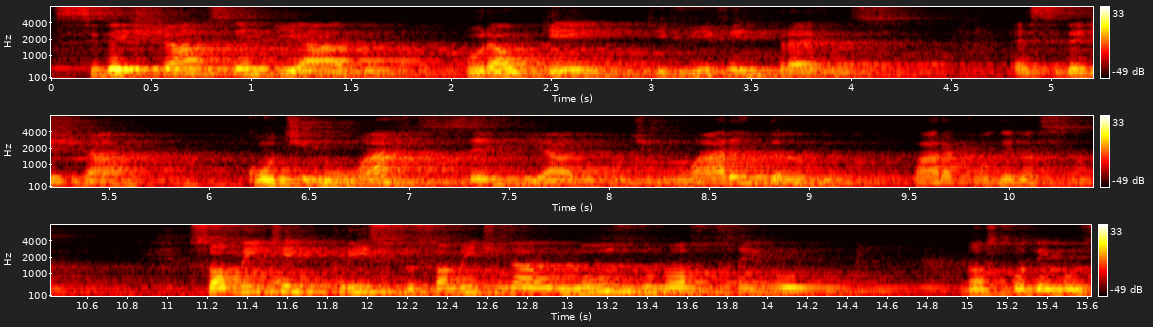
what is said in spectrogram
Se deixar ser guiado por alguém que vive em trevas, é se deixar continuar ser guiado, continuar andando para a condenação. Somente em Cristo, somente na luz do nosso Senhor, nós podemos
